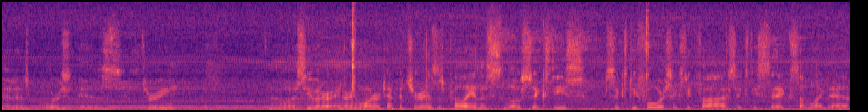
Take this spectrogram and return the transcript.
That is, of course, is 3. And I want to see what our entering water temperature is. It's probably in the low 60s. 64, 65, 66, something like that.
